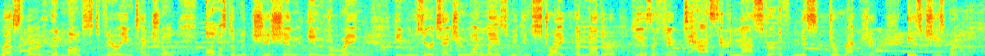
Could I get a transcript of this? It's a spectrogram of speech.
wrestler than most, very intentional, almost a magician in the ring. He moves your attention one way so he can strike another. He is a fantastic master of misdirection, is Cheeseburger.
